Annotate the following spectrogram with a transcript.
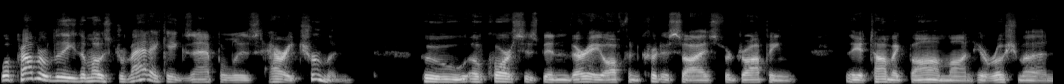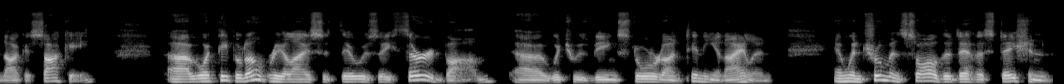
Well, probably the most dramatic example is Harry Truman, who, of course, has been very often criticized for dropping the atomic bomb on Hiroshima and Nagasaki. Uh, what people don't realize is that there was a third bomb, uh, which was being stored on Tinian Island. And when Truman saw the devastation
